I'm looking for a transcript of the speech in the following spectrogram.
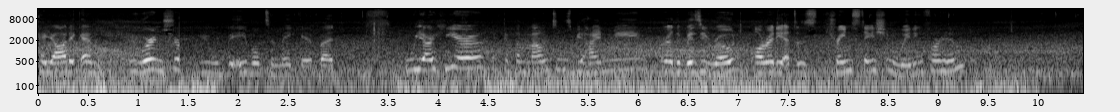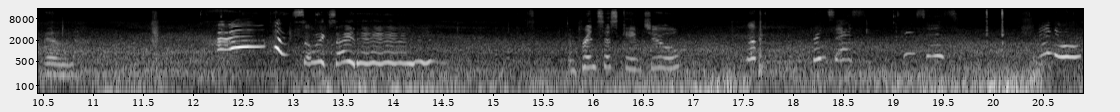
chaotic and we weren't sure we would be able to make it but we are here. Look at the mountains behind me. At the busy road already at this train station waiting for him and ah, so excited. And princess came too. Look princess princess hello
